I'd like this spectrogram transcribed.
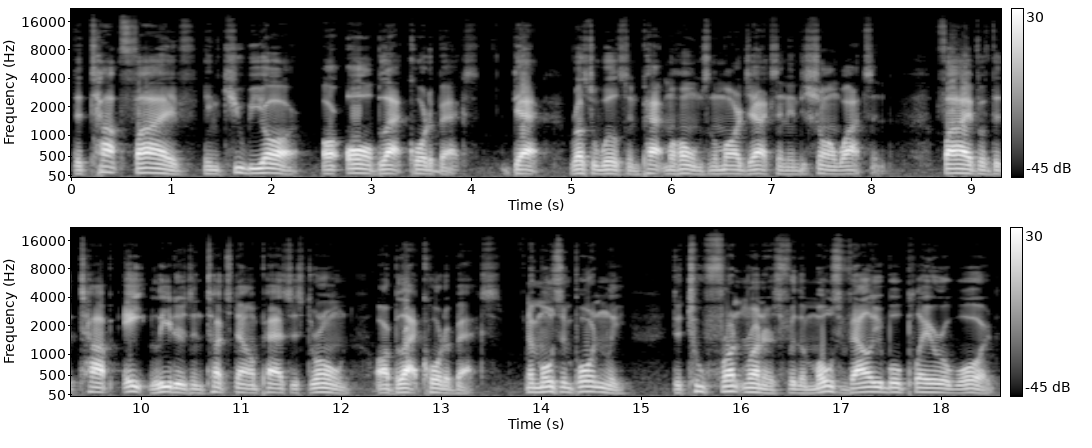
The top five in QBR are all black quarterbacks. Dak, Russell Wilson, Pat Mahomes, Lamar Jackson, and Deshaun Watson. Five of the top eight leaders in touchdown passes thrown are black quarterbacks. And most importantly, the two front runners for the most valuable player award,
